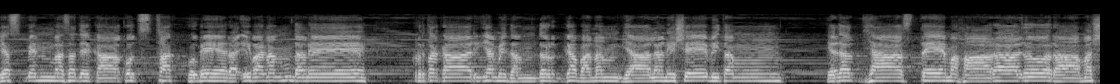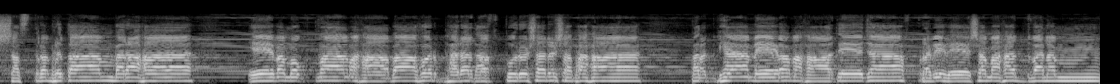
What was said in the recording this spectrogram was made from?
यस्मिन् वसति काकुत्स्थः कुबेर इव नन्दने। कृतकार्यमिदम् दुर्गवनम् व्यालनिषेवितम्। यदध्यास्ते महाराजो रामः शस्त्रभृताम्बरः। एवमुक्त्वा महाबाहुर्भरतः पुरुषर्षभः। पद्भ्यामेव महातेजाः प्रविवेश महद्वनम्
